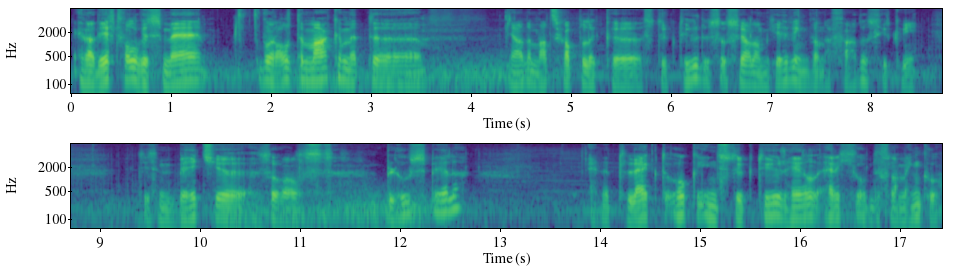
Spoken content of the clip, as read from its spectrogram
En dat heeft volgens mij vooral te maken met uh, ja, de maatschappelijke structuur, de sociale omgeving van dat fado-circuit. Het is een beetje zoals blues spelen. En het lijkt ook in structuur heel erg op de flamenco.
